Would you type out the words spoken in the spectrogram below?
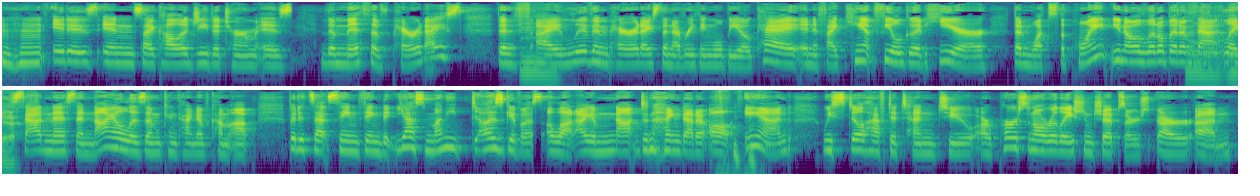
mm-hmm. it is in psychology the term is the myth of paradise that if mm. I live in paradise, then everything will be okay. And if I can't feel good here, then what's the point? You know, a little bit of oh, that like yeah. sadness and nihilism can kind of come up. But it's that same thing that yes, money does give us a lot. I am not denying that at all. and we still have to tend to our personal relationships, our, our, um,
